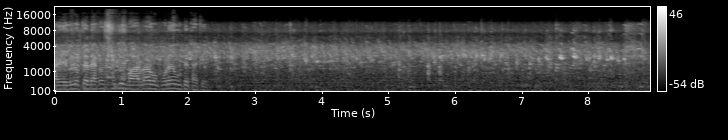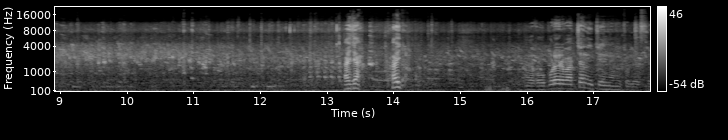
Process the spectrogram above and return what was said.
আর এগুলোকে দেখো শুধু বারবার উপরে উঠে থাকে। এই যা হাই দেখো উপরের বাচ্চা নিচে নেমে চলে এসেছে।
